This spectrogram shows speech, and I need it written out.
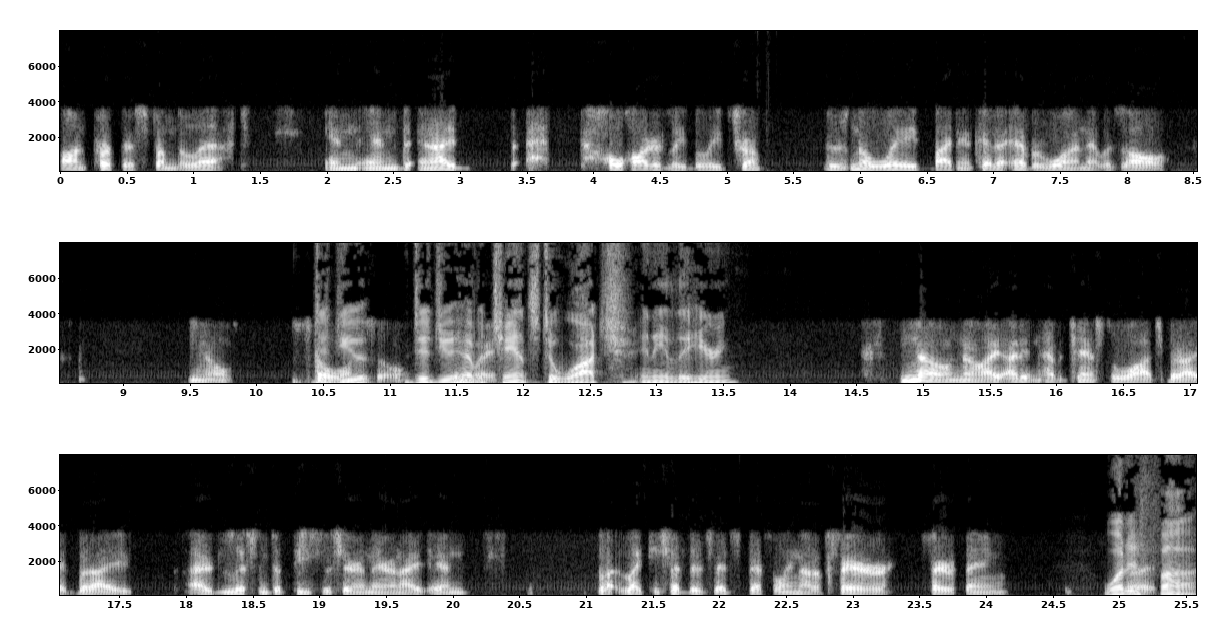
on purpose from the left, and and and I wholeheartedly believe Trump. There's no way Biden could have ever won. That was all, you know. Did you so, did you anyway. have a chance to watch any of the hearing? No, no, I, I didn't have a chance to watch, but I but I I listened to pieces here and there, and I and but like you said, it's, it's definitely not a fair fair thing. What But if uh,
